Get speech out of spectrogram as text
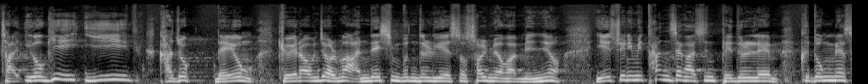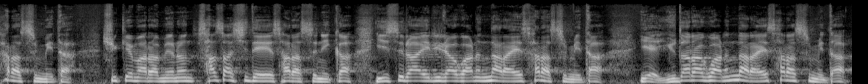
자, 여기 이 가족 내용 교회 나온 지 얼마 안 되신 분들 위해서 설명하면요. 예수님이 탄생하신 베들레헴 그 동네 살았습니다. 쉽게 말하면은 사사 시대에 살았으니까 이스라엘이라고 하는 나라에 살았습니다. 예, 유다라고 하는 나라에 살았습니다.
